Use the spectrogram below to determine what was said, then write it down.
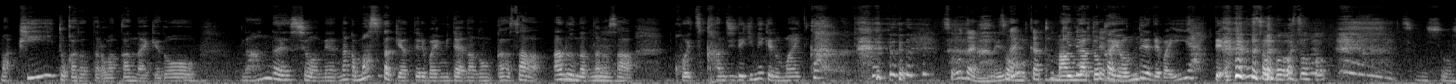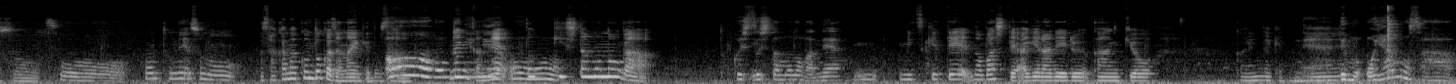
まあ、PE とかだったら分かんないけど、なんでしょうねなんかマスだけやってればいいみたいなのがさあるんだったらさ、こいつ漢字できねえけどまあいいか。そうだよね。何か時漫画とか読んででればいいやって。そうそう。そうそうそう。そう。本当ねそのさかなクンとかじゃないけどさああ本当に何かねうんうん。突起したものが特筆したものがね。見つけて伸ばしてあげられる環境がいいんだけどね。ね、でも親もさ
